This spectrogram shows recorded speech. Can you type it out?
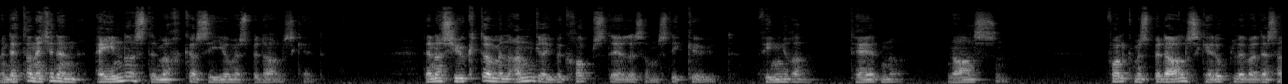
Men dette er ikke den eneste mørke sida med spedalskhet. Denne sykdommen angriper kroppsdeler som stikker ut. Fingre, tærne, nesen. Folk med spedalskhet opplever at disse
